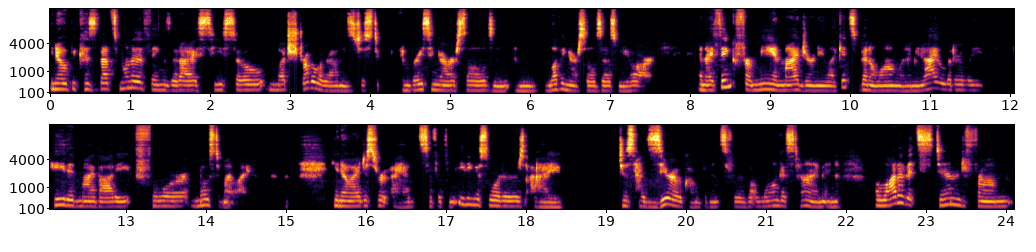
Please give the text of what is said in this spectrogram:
you know because that's one of the things that i see so much struggle around is just embracing ourselves and, and loving ourselves as we are. And I think for me and my journey, like it's been a long one. I mean, I literally hated my body for most of my life. you know, I just I had suffered from eating disorders. I just had zero confidence for the longest time. And a lot of it stemmed from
